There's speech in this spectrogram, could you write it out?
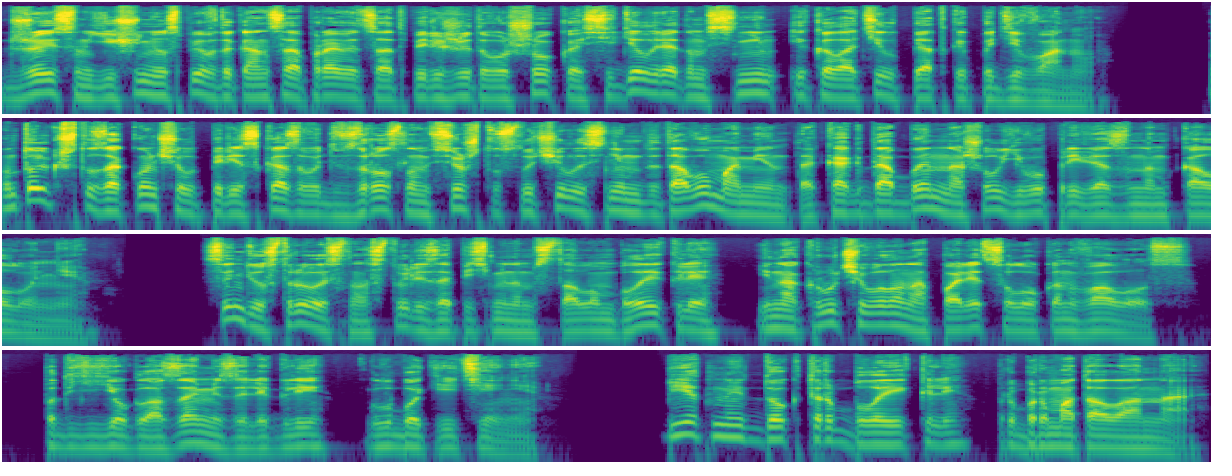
Джейсон, еще не успев до конца оправиться от пережитого шока, сидел рядом с ним и колотил пяткой по дивану. Он только что закончил пересказывать взрослым все, что случилось с ним до того момента, когда Бен нашел его привязанным к колонне. Сэнди устроилась на стуле за письменным столом Блейкли и накручивала на палец локон волос. Под ее глазами залегли глубокие тени. «Бедный доктор Блейкли», — пробормотала она.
